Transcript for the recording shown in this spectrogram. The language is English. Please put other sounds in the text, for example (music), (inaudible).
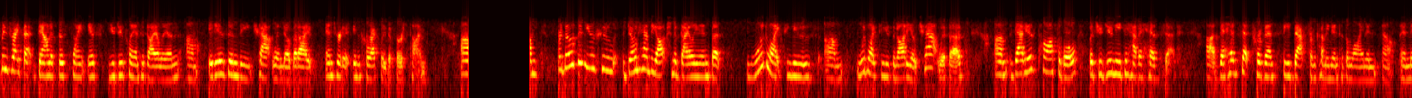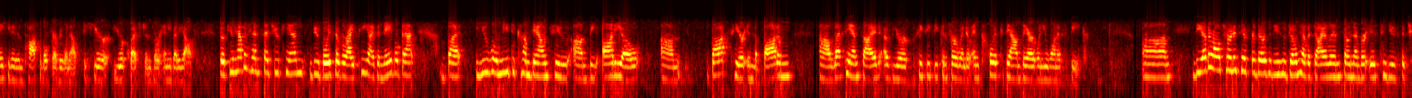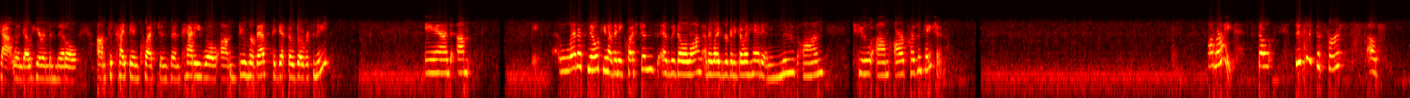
please write that down at this point if you do plan to dial in. Um, it is in the chat window, but I entered it incorrectly the first time. Um, for those of you who don't have the option of dialing in but would like to use um, would like to use an audio chat with us, um, that is possible, but you do need to have a headset. Uh, the headset prevents feedback from coming into the line and, uh, and making it impossible for everyone else to hear your questions or anybody else. So if you have a headset, you can do voice over IP. I've enabled that, but you will need to come down to um, the audio um, box here in the bottom uh, left-hand side of your CCC Confer window and click down there when you want to speak. Um, the other alternative for those of you who don't have a dial-in phone number is to use the chat window here in the middle um, to type in questions, and Patty will um, do her best to get those over to me. And um, let us know if you have any questions as we go along. Otherwise, we're going to go ahead and move on to um, our presentation. All right. So this is the first of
